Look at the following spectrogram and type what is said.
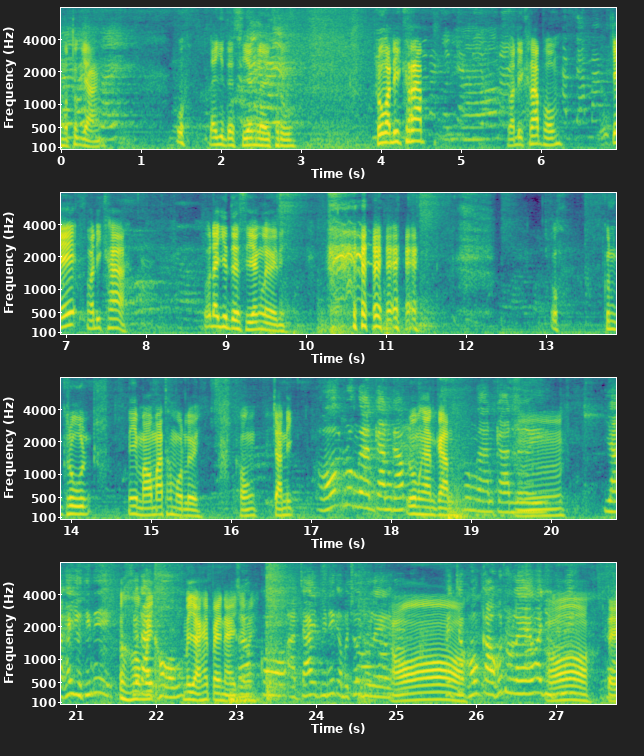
หมดทุกอย่างโอ้ได้ยินแต่เสียงเลยครูครูสวัสดีครับสวัสดีครับผม เจ๊สวัสดีค่ะโอ้ได้ยินแต่เสียงเลยนี่โอ้คุณครูนี่เหมามาทั้งหมดเลย ของจานิกอ๋อร่วมงานกันครับร่วมงานกันร่วมงานกันเลอืย ม อยากให้อยู่ที่นี่เออเสียดาไม่ยของไม่อยากให้ไปไหนคใช่รัไหมก็อาจจะให้ปีนี้กลับมาช่วยดูแลอ๋อให้เจ้าของเก่าเขาดูแลว่าอยู่อ๋อที่นี่แต่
